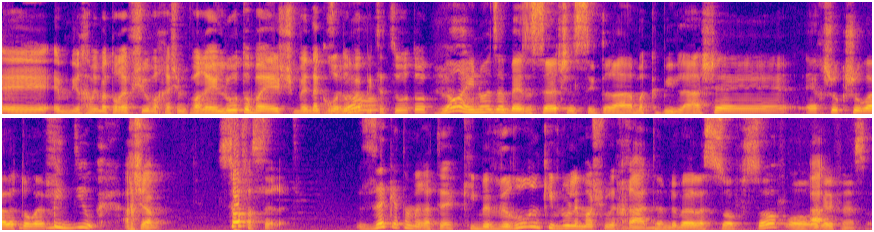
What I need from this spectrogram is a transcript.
אה, הם נלחמים בטורף שוב אחרי שהם כבר העלו אותו באש ודקרו אותו לא- ופיצצו אותו. לא ראינו את זה באיזה סרט של סדרה מקבילה שאיכשהו קשורה לטורף? בדיוק. עכשיו, סוף הסרט. זה קטע מרתק, כי בבירור הם כיוונו למשהו אחד. אתה מדבר על הסוף סוף או אה, רגע לפני הסוף?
